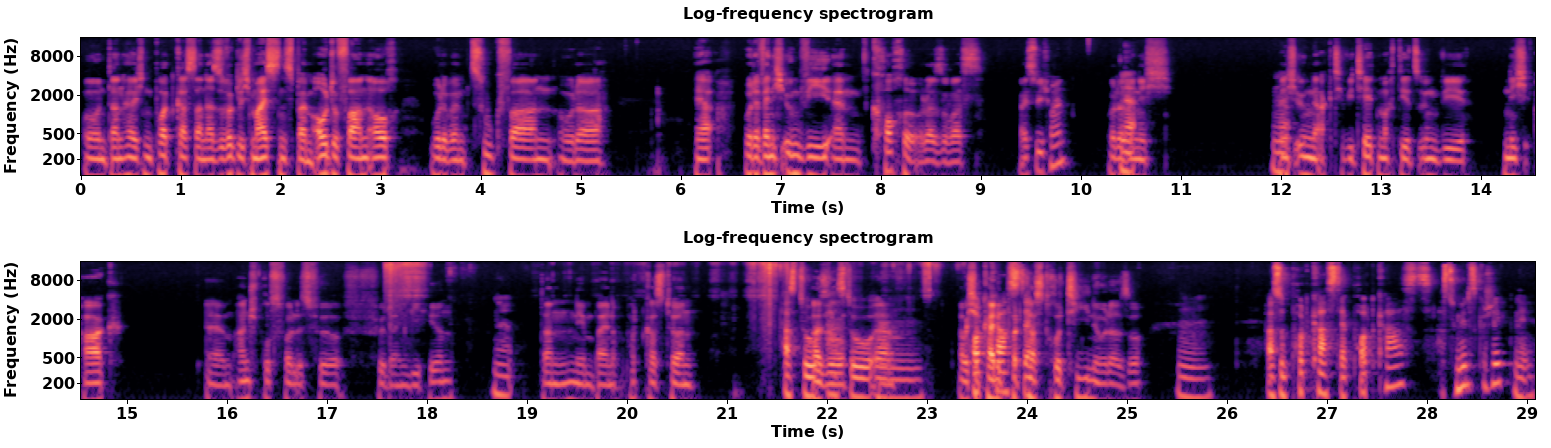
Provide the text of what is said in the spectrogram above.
und dann höre ich einen Podcast an, also wirklich meistens beim Autofahren auch oder beim Zugfahren oder ja, oder wenn ich irgendwie ähm, koche oder sowas. Weißt du, wie ich meine? Oder Ja. wenn ich wenn Ja. ich irgendeine Aktivität mache, die jetzt irgendwie nicht arg ähm, anspruchsvoll ist für, für dein Gehirn, Ja. dann nebenbei noch Podcast hören. Hast du, Also, hast du, ja. ähm, Aber ich habe keine Podcast-Routine oder so. hm. hast du Podcast der Podcasts? Hast du mir das geschickt? Nee.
